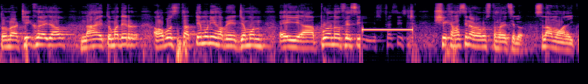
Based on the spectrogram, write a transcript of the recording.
তোমরা ঠিক হয়ে যাও না হয় তোমাদের অবস্থা তেমনই হবে যেমন এই পুরনো ফেসি ফেসিস্ট শেখ হাসিনার অবস্থা হয়েছিল। সালামু আলাইকুম।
